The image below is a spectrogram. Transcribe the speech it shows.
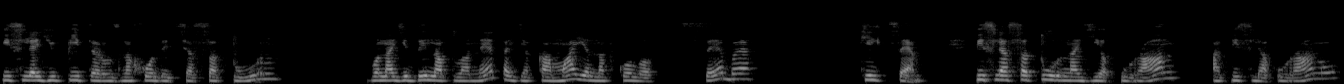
Після Юпітеру знаходиться Сатурн. Вона єдина планета, яка має навколо себе кільце. Після Сатурна є Уран, а після Урану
